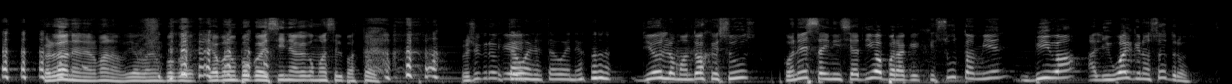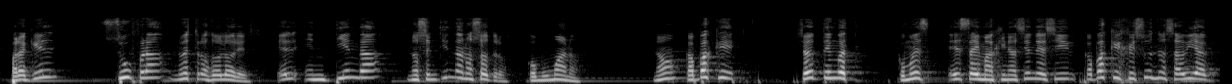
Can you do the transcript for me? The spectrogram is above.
Perdonen, hermanos, voy a, poner un poco, voy a poner un poco de cine acá como hace el pastor. Pero yo creo que está bueno, está bueno. Dios lo mandó a Jesús con esa iniciativa para que Jesús también viva al igual que nosotros, para que Él sufra nuestros dolores. Él entienda, nos entienda a nosotros como humanos. ¿No? Capaz que yo tengo como es esa imaginación de decir, capaz que Jesús no sabía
